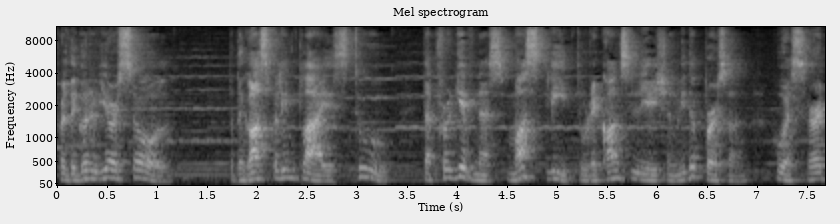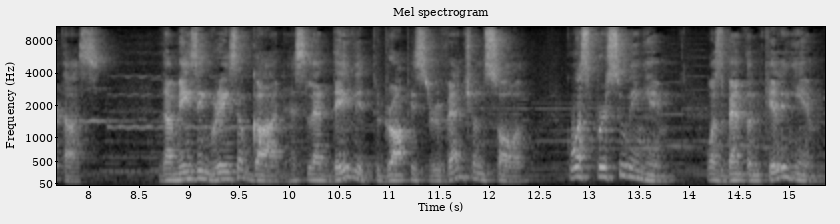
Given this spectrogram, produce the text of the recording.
for the good of your soul. But the gospel implies, too, that forgiveness must lead to reconciliation with the person who has hurt us. The amazing grace of God has led David to drop his revenge on Saul, who was pursuing him, was bent on killing him.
